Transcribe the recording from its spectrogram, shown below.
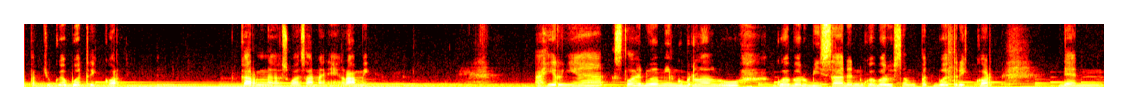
tempat juga buat record karena suasananya yang rame. Akhirnya setelah dua minggu berlalu gue baru bisa dan gue baru sempet buat record dan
